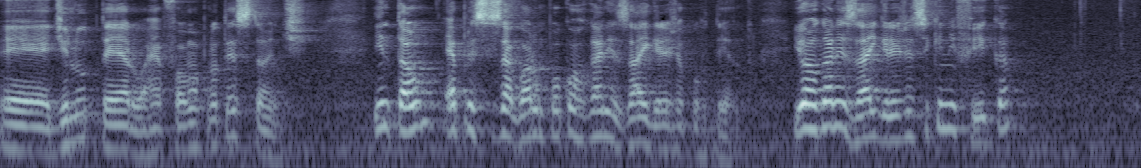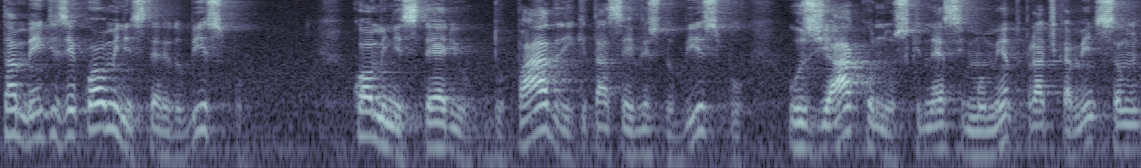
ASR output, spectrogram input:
é, de Lutero, a reforma protestante. Então, é preciso agora um pouco organizar a igreja por dentro. E organizar a igreja significa também dizer qual é o ministério do bispo, qual é o ministério do padre, que está a serviço do bispo, os diáconos, que nesse momento praticamente são,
